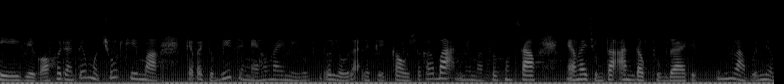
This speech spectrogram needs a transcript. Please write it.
thì chỉ có hơi đáng tiếc một chút khi mà cái bài thủ vip thì ngày hôm nay mình đưa lối lại được cái cầu cho các bạn, nhưng mà thôi không sao. Ngày hôm nay chúng ta ăn độc thủ đề thì cũng là cái niềm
